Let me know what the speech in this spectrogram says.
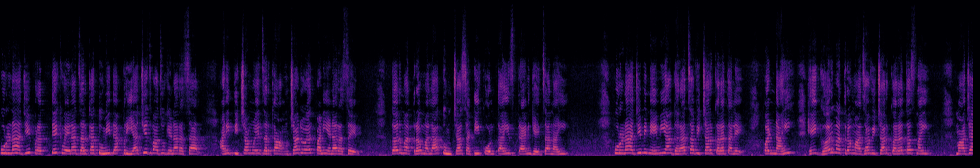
पूर्णाजी प्रत्येक वेळेला जर का तुम्ही त्या प्रियाचीच बाजू घेणार असाल आणि तिच्यामुळे जर का आमच्या डोळ्यात पाणी येणार असेल तर मात्र मला तुमच्यासाठी कोणताही स्टँड घ्यायचा नाही. पूर्णाजी मी नेहमी या घराचा विचार करत आले पण नाही हे घर मात्र माझा विचार करतच नाही. माझ्या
